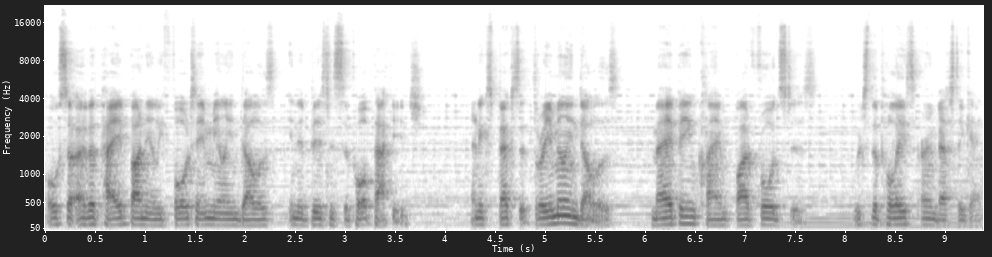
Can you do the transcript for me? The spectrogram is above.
also overpaid by nearly $14 million in the business support package and expects that $3 million may have been claimed by fraudsters, which the police are investigating.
